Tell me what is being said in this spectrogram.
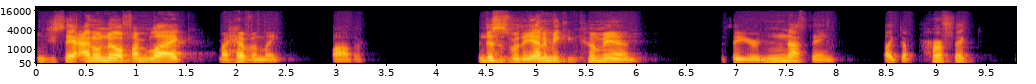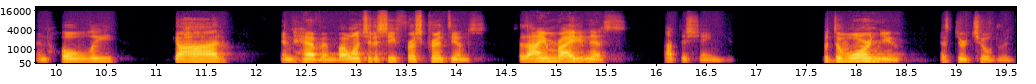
and you say, I don't know if I'm like my Heavenly Father. And this is where the enemy can come in You're nothing like the perfect and holy God in heaven. But I want you to see 1 Corinthians that I am writing this not to shame you, but to warn you as dear children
